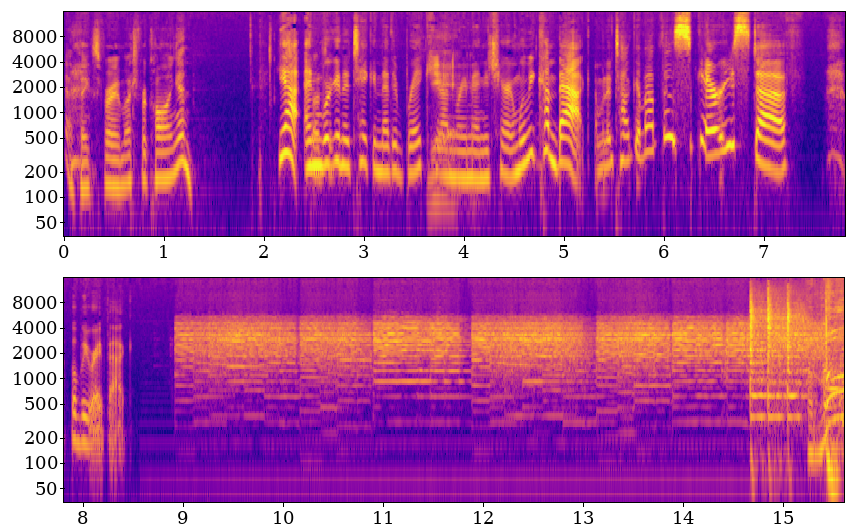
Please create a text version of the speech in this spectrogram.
Yeah, thanks very much for calling in. Yeah, and we're going to take another break here on the Marie Chair. And when we come back, I'm going to talk about the scary stuff. We'll be right back. I'm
